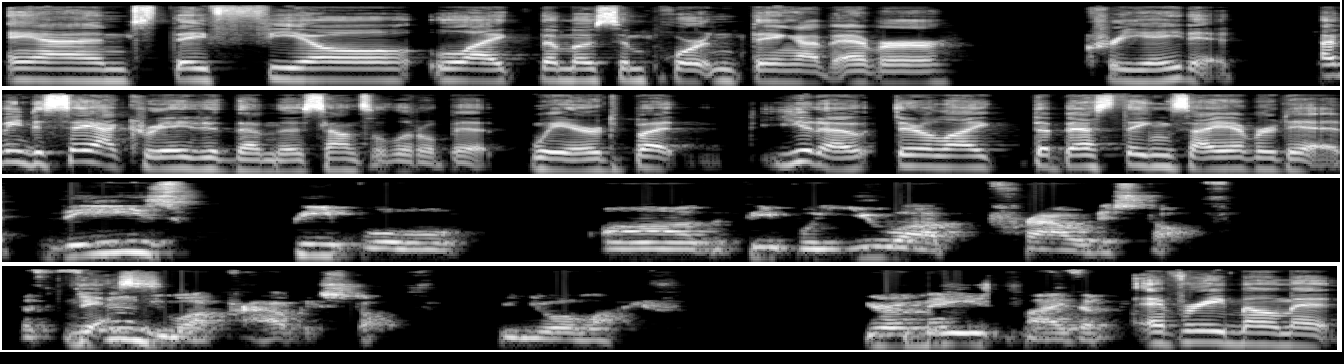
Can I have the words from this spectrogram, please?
and they feel like the most important thing I've ever created. I mean, to say I created them, though, sounds a little bit weird, but you know, they're like the best things I ever did. These people are the people you are proudest of, the thing Yes. you are proudest of in your life. You're amazed by them. Every moment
